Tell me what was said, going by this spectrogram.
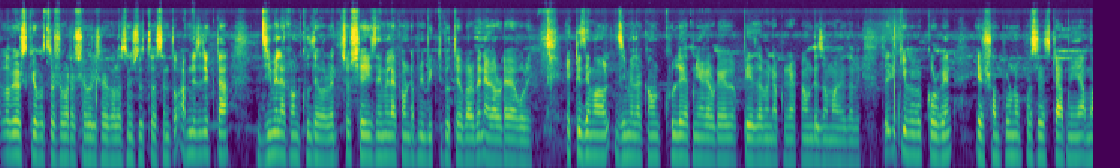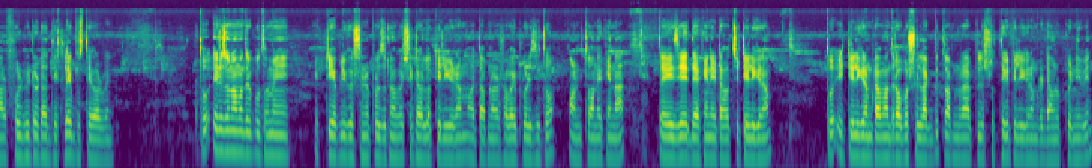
হ্যালো ভিউয়ার্স কী অবস্থা? সবার আশা করি সবাই ভালো আছেন, সুস্থ আছেন। তো আপনি যদি একটা জিমেল অ্যাকাউন্ট খুলতে পারবেন, তো সেই জিমেল অ্যাকাউন্ট আপনি বিক্রি করতে পারবেন এগারো টাকা করে। একটি জিমেল জিমেল অ্যাকাউন্ট খুলে আপনি এগারো টাকা পেয়ে যাবেন, আপনার অ্যাকাউন্টে জমা হয়ে যাবে। তো এটি কীভাবে করবেন? এর সম্পূর্ণ প্রসেসটা আপনি আমার ফুল ভিডিওটা দেখলেই বুঝতে পারবেন। তো এর জন্য আমাদের প্রথমে একটি অ্যাপ্লিকেশনের প্রয়োজন হবে, সেটা হলো টেলিগ্রাম হয়তো আপনারা সবাই পরিচিত তো অনেকে না। তো এই যে দেখেন, এটা হচ্ছে টেলিগ্রাম তো এই টেলিগ্রামটা আমাদের অবশ্যই লাগবে। তো আপনারা প্লে স্টোর থেকে টেলিগ্রামটা ডাউনলোড করে নেবেন।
